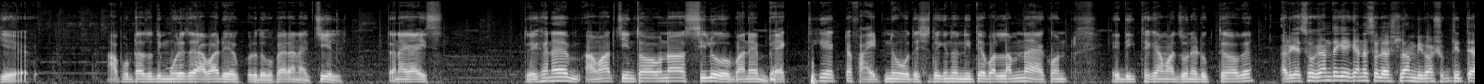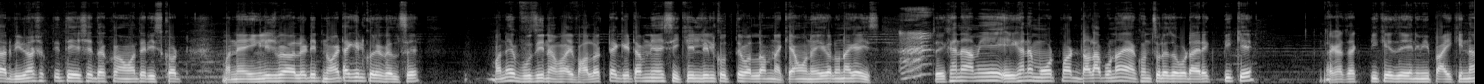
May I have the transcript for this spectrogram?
যে আপুটা যদি মরে যায় আবার রেপ করে দেবো, প্যারা নাই চিল তাই না গাইস তো এখানে আমার চিন্তা ভাবনা ছিল মানে ব্যাক থেকে একটা ফাইট নেব, ওদের সাথে কিন্তু নিতে পারলাম না, এখন এদিক থেকে আমার জোনে ঢুকতে হবে। আর গেছে ওখান থেকে এখানে চলে আসলাম বিমা শক্তিতে, আর বিমা শক্তিতে এসে দেখো আমাদের স্কট মানে ইংলিশ ভাই অলরেডি নয়টা কিল করে ফেলছে। মানে বুঝি না ভাই, ভালো একটা গেট আপ নিয়ে আসি কিল ডিল করতে পারলাম না, কেমন হয়ে গেল না গাইস তো এখানে আমি এইখানে মোট মাঠ দাঁড়াবো না, এখন চলে যাব ডাইরেক্ট পিকে দেখা যাক পিকে যে এনিমি পাই কিনা।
